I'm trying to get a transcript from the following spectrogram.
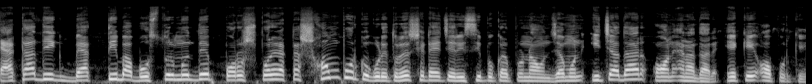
একাধিক ব্যক্তি বা বস্তুর মধ্যে পরস্পরের একটা সম্পর্ক গড়ে তোলে সেটা হচ্ছে ঋষিপ্রকার প্রোনাউন যেমন ইচাদার অন অ্যানাদার একে অপরকে।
